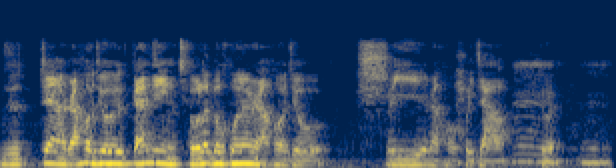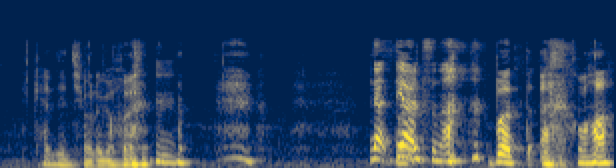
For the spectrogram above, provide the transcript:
呃这样，然后就赶紧求了个婚，然后就十一，然后回家了。嗯对，嗯，赶紧求了个婚。嗯，那第二次呢？不，呃 我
